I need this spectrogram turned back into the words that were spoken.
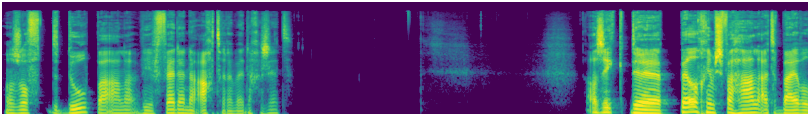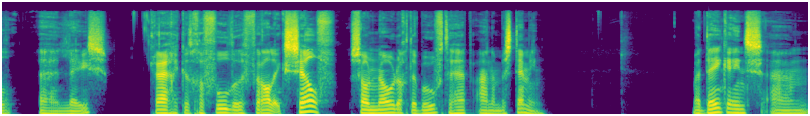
Alsof de doelpalen weer verder naar achteren werden gezet. Als ik de pelgrimsverhalen uit de Bijbel uh, lees, krijg ik het gevoel dat ik vooral ikzelf zo nodig de behoefte heb aan een bestemming. Maar denk eens aan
